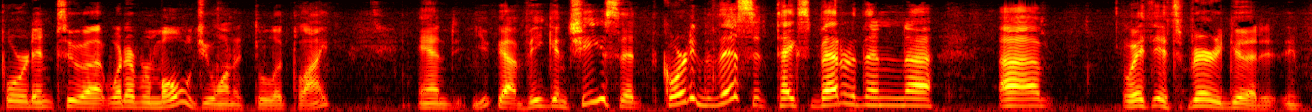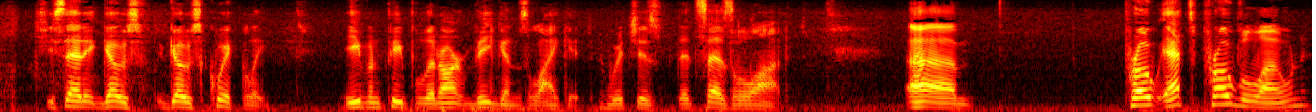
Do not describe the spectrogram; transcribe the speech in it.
pour it into uh, whatever mold you want it to look like. And you've got vegan cheese that, according to this, it tastes better than, uh, well, it's very good. She said it goes, goes quickly. Even people that aren't vegans like it, which is, that says a lot. Um, pro, that's provolone.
